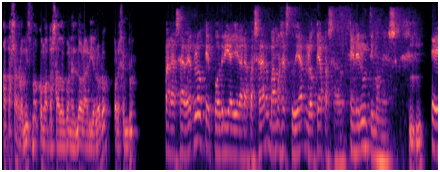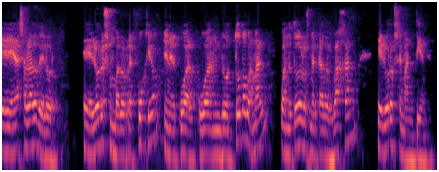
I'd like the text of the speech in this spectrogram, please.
a pasar lo mismo como ha pasado con el dólar y el oro, por ejemplo? Para saber lo que podría llegar a pasar, vamos a estudiar lo que ha pasado en el último mes. Eh, has hablado del oro. El oro es un valor refugio en el cual cuando todo va mal, cuando todos los mercados bajan, el oro se mantiene.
